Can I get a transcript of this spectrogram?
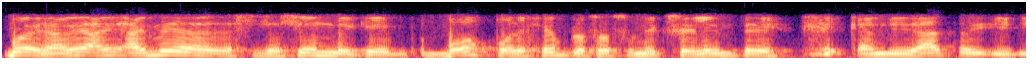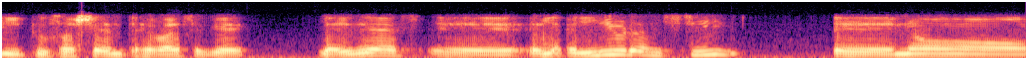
Bueno, a mí, a mí me da la sensación de que vos, por ejemplo, sos un excelente candidato y, y tus oyentes, me parece que la idea es, eh, el libro en sí eh, no,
